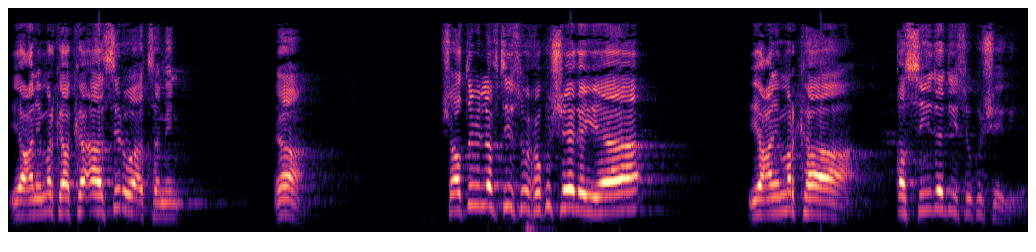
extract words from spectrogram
yacni markaa ka aasir wa atamin ya. Shaatibi laftiisu wuxuu ku sheegayaa yacni markaa qasiidadiisuu ku sheegaya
